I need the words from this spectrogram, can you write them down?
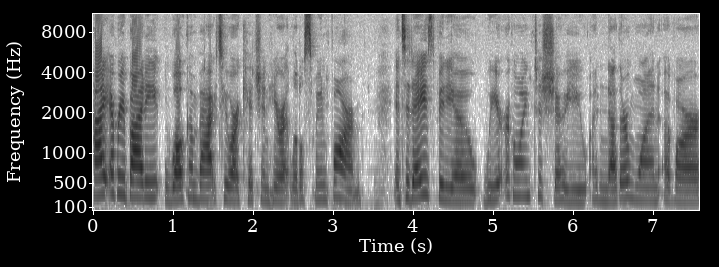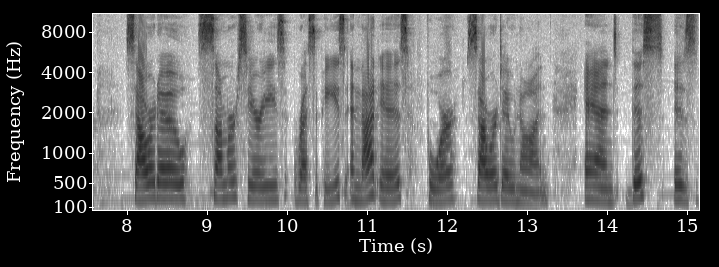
Hi everybody, welcome back to our kitchen here at Little Spoon Farm. In today's video, we are going to show you another one of our sourdough summer series recipes, and that is for sourdough naan. And this is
